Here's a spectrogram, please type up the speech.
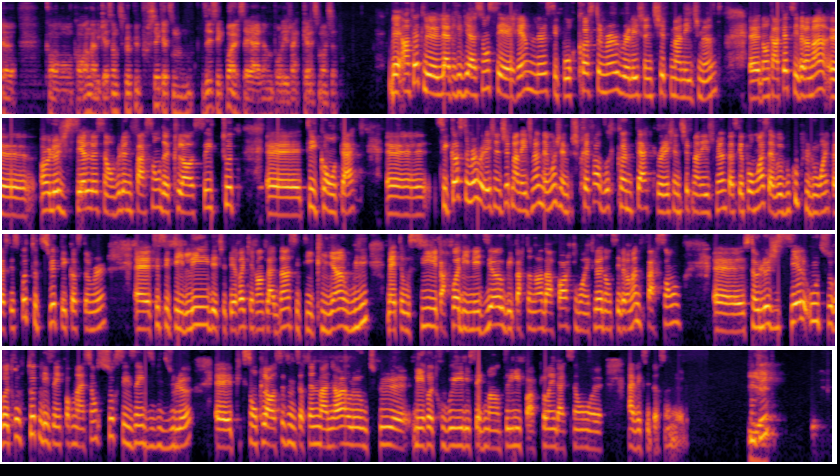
qu'on rentre dans les questions un petit peu plus poussées, que tu me dises c'est quoi un CRM pour les gens qui connaissent moins ça. Mais en fait, l'abréviation CRM, c'est pour Customer Relationship Management. Euh, donc, en fait, c'est vraiment euh, un logiciel, si on veut, une façon de classer tous euh, tes contacts c'est Customer Relationship Management, mais moi, je préfère dire Contact Relationship Management parce que pour moi, ça va beaucoup plus loin parce que c'est pas tout de suite tes customers. Tu sais, c'est tes leads, etc., qui rentrent là-dedans, c'est tes clients, oui, mais tu as aussi parfois des médias ou des partenaires d'affaires qui vont être là. Donc, c'est vraiment une façon, euh, c'est un logiciel où tu retrouves toutes les informations sur ces individus-là, euh, puis qui sont classés d'une certaine manière, là, où tu peux euh, les retrouver, les segmenter, faire plein d'actions avec ces personnes-là. là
